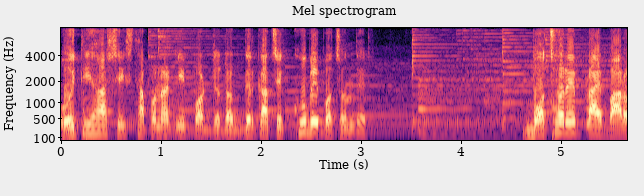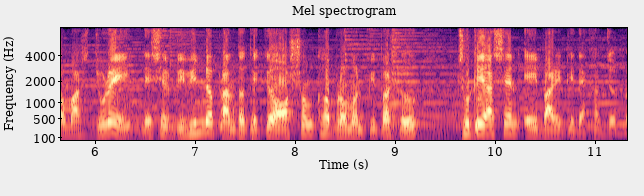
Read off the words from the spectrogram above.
ঐতিহাসিক স্থাপনাটি পর্যটকদের কাছে খুবই পছন্দের। বছরে প্রায় বারো মাস জুড়েই দেশের বিভিন্ন প্রান্ত থেকে অসংখ্য ভ্রমণ পিপাসু ছুটে আসেন এই বাড়িটি দেখার জন্য।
